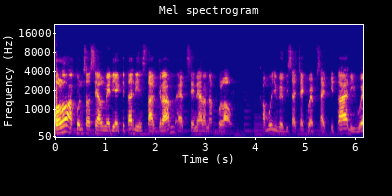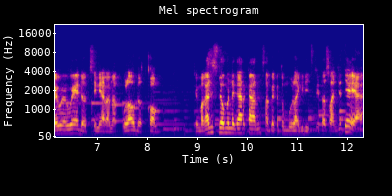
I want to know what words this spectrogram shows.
Follow akun sosial media kita di Instagram at Pulau. Kamu juga bisa cek website kita di www.siniaranakpulau.com. Terima kasih sudah mendengarkan. Sampai ketemu lagi di cerita selanjutnya ya.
